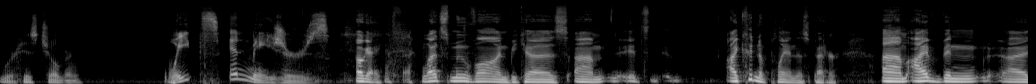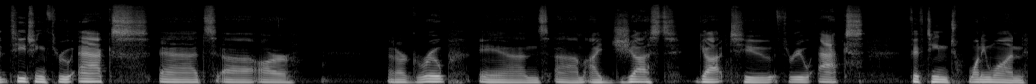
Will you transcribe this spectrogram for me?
we're his children. Weights and measures. Okay, let's move on because um, it's, I couldn't have planned this better. Um, I've been uh, teaching through Acts at uh, our at our group, and um, I just got to through Acts fifteen twenty one.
